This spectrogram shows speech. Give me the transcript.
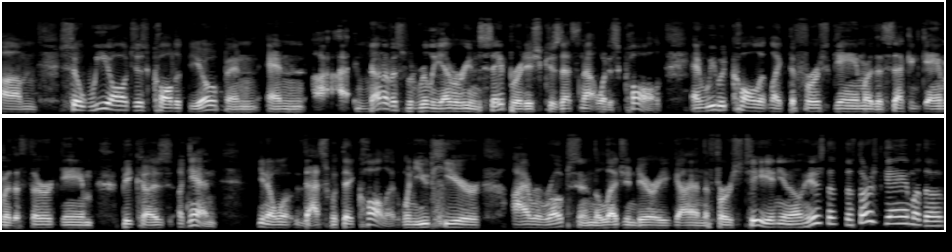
Um, so we all just called it the Open, and I, none of us would really ever even say British because that's not what it's called. And we would call it like the first game or the second game or the third game because, again, you know, that's what they call it. When you'd hear Ivor Robson, the legendary guy on the first tee, and you know, here's the, the third game of the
